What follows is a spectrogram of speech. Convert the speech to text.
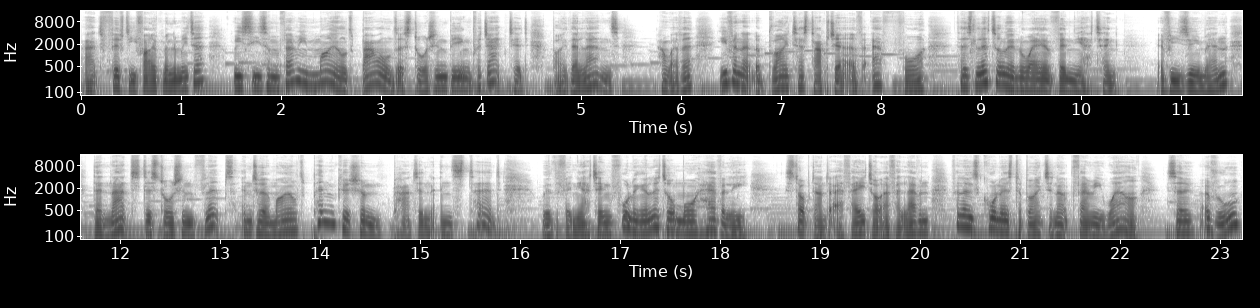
At 55mm, we see some very mild barrel distortion being projected by the lens, However, even at the brightest aperture of f4, there's little in the way of vignetting. If you zoom in, then that distortion flips into a mild pincushion pattern instead, with vignetting falling a little more heavily. Stop down to f8 or f11 for those corners to brighten up very well, so overall,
